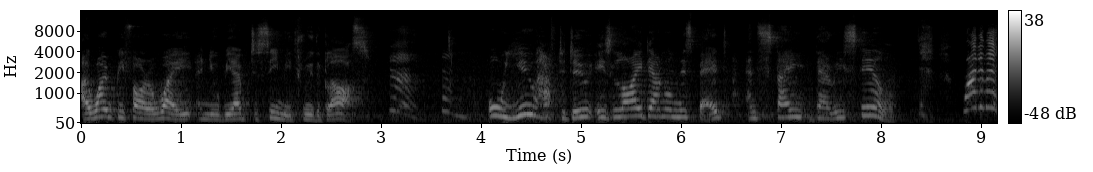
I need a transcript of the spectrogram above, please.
I won't be far away, and you'll be able to see me through the glass. All you have to do is lie down on this bed and stay very still. Why do I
